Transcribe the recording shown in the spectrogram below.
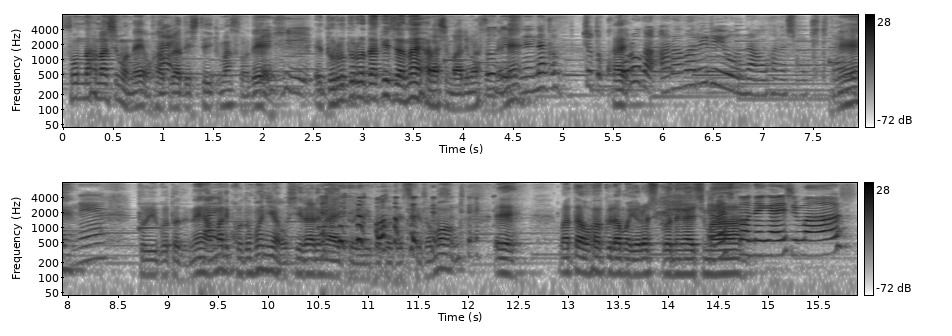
そんな話もねおはくらでしていきますので、ぜひえドロドロだけじゃない話もありますそうのでね。ですね。なんかちょっと心が現れるようなお話も聞きたいですね。ということでね、はいあんまり子供には教えられないということですけども、ねえーまたおはくらもよろしくお願いしよろしますくお。願いします。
